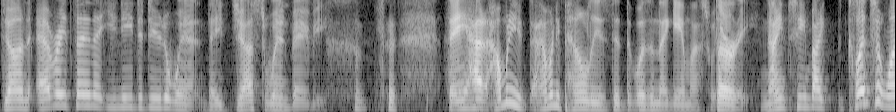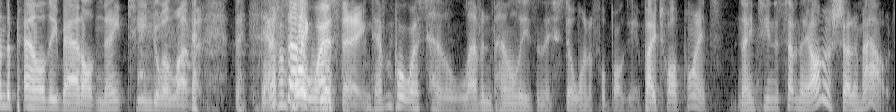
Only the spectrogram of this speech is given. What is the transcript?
done everything that you need to do to win. They just win, baby. They had how many how many penalties did was in that game last week? 30. 19 by Clinton won the penalty battle 19 to 11 Davenport not a good West. thing. Davenport West had 11 penalties and they still won a football game. by 12 points. 19 to 7. They almost shut them out.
